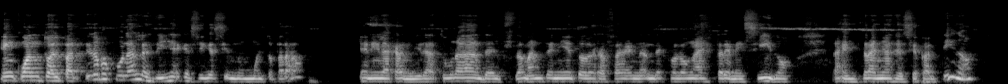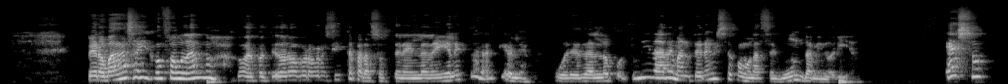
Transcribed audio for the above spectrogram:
En cuanto al Partido Popular, les dije que sigue siendo un muerto parado, que ni la candidatura del flamante nieto de Rafael Hernández Colón ha estremecido las entrañas de ese partido. Pero van a seguir confabulando con el Partido Nuevo Progresista para sostener la ley electoral que les puede dar la oportunidad de mantenerse como la segunda minoría. Eso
